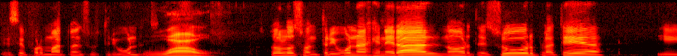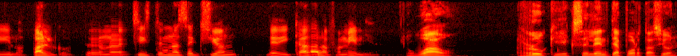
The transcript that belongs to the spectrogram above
ese formato en sus tribunas. Wow. Solo son tribuna general, norte, sur, platea y los palcos. Pero no existe una sección dedicada a la familia. Wow. Rookie, excelente aportación.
